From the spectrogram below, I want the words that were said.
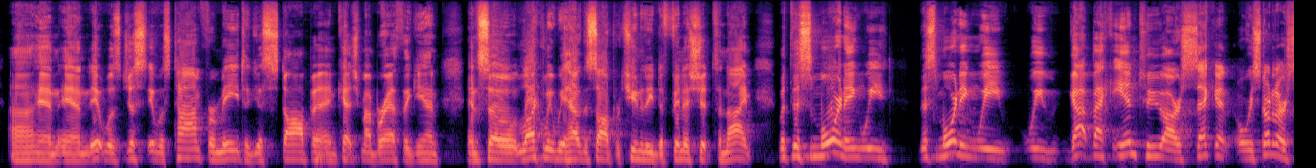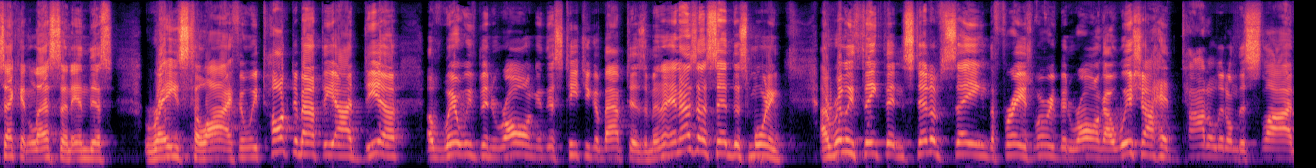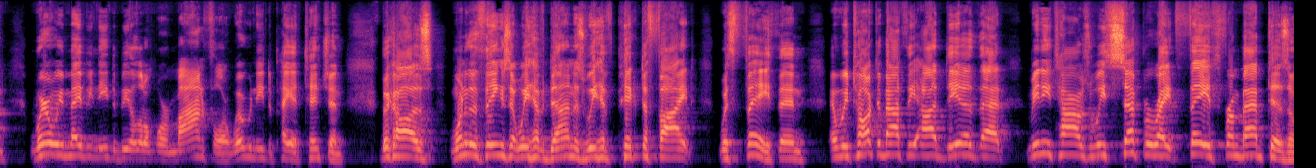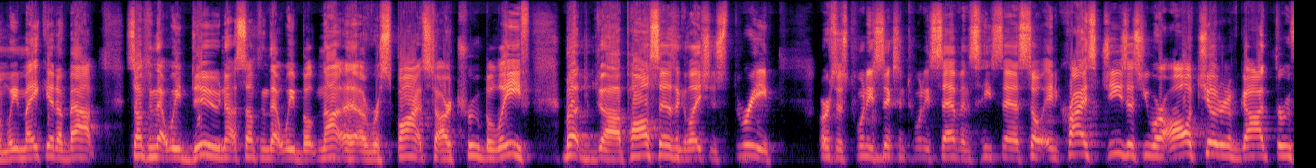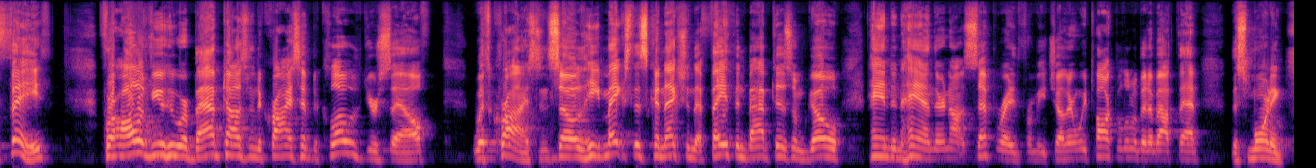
Uh, and and it was just it was time for me to just stop and catch my breath again. And so luckily we have this opportunity to finish it tonight. But this morning we this morning we we got back into our second or we started our second lesson in this raised to life and we talked about the idea of where we've been wrong in this teaching of baptism. And, and as I said this morning, I really think that instead of saying the phrase where we've been wrong, I wish I had titled it on this slide where we maybe need to be a little more mindful or where we need to pay attention. Because one of the things that we have done is we have picked a fight with faith. And, and we talked about the idea that many times we separate faith from baptism. We make it about something that we do, not something that we, not a response to our true belief. But uh, Paul says in Galatians 3, verses 26 and 27, he says, So in Christ Jesus, you are all children of God through faith. For all of you who were baptized into Christ have clothed yourself with Christ. And so he makes this connection that faith and baptism go hand in hand. They're not separated from each other. And we talked a little bit about that this morning.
